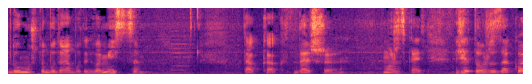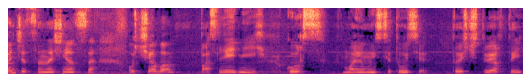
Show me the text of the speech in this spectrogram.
Думаю, что буду работать два месяца, так как дальше, можно сказать, лето уже закончится, начнется учеба, последний курс в моем институте, то есть четвертый,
